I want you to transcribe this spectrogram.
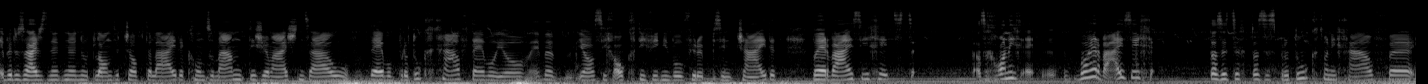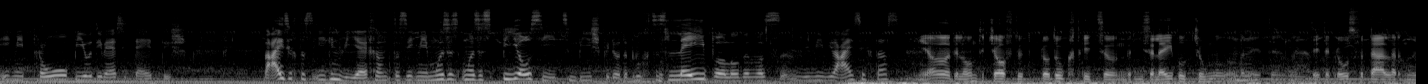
eben, du sagst nicht, nicht nur die Landwirtschaft allein, der Konsument ist ja meistens auch der, der Produkt kauft, der, der ja, eben, ja, sich aktiv irgendwo für etwas entscheidet. Woher weiß ich jetzt, also kann ich, woher weiß ich, dass, jetzt, dass das Produkt, das ich kaufe, irgendwie pro Biodiversität ist? Weiß ich das irgendwie? Kommt das irgendwie muss, es, muss es Bio sein zum Beispiel oder braucht es ein Label oder was, wie, wie weiß ich das? Ja, in der Landwirtschaft und Produkt gibt es so einen riesen Label-Dschungel. Mhm, genau. Der Grossverteiler hat nur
